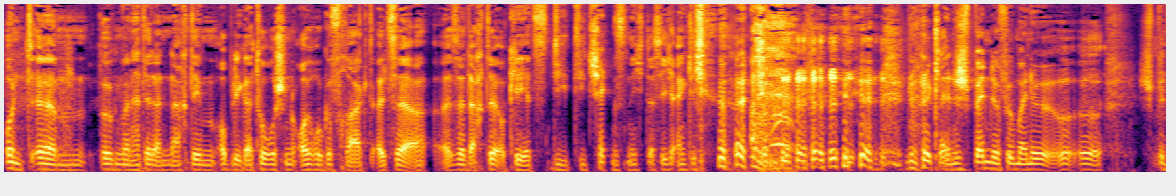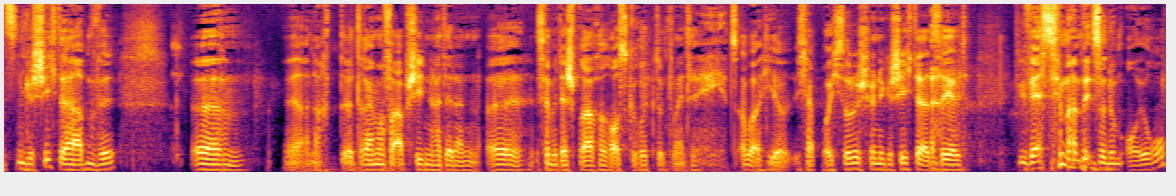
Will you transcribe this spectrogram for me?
Und ähm, irgendwann hat er dann nach dem obligatorischen Euro gefragt, als er, als er dachte, okay, jetzt die, die checken es nicht, dass ich eigentlich nur eine kleine Spende für meine äh, äh, Spitzengeschichte haben will. Ähm, ja, nach äh, dreimal verabschieden hat er dann, äh, ist er mit der Sprache rausgerückt und meinte, hey, jetzt aber hier, ich habe euch so eine schöne Geschichte erzählt. Wie wär's denn mal mit so einem Euro?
